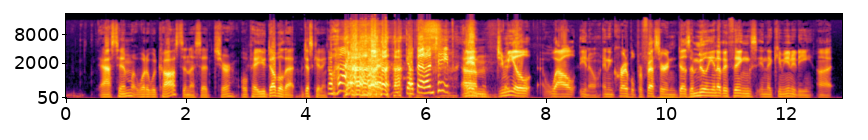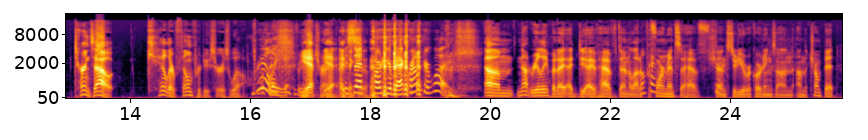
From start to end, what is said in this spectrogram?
asked him what it would cost, and I said, "Sure, we'll pay you double that." I'm just kidding. Got that on tape. and Um, Jameel, while you know an incredible professor and does a million other things in the community, uh, turns out killer film producer as well. Really? Thank you Yeah, much, Ryan. yeah, I Is think that so. part of your background or what? Um, not really, but I, I do. I have done a lot of Okay. performance. I have Sure. done studio recordings on on the trumpet,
